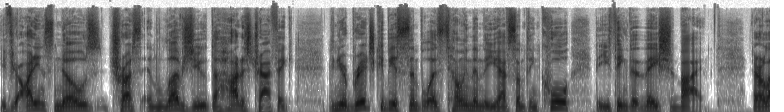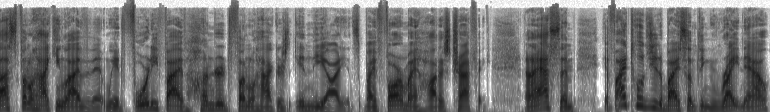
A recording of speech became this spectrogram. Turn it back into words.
If your audience knows, trusts, and loves you, the hottest traffic, then your bridge could be as simple as telling them that you have something cool that you think that they should buy. At our last Funnel Hacking Live event, we had 4,500 funnel hackers in the audience, by far my hottest traffic. And I asked them, if I told you to buy something right now,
